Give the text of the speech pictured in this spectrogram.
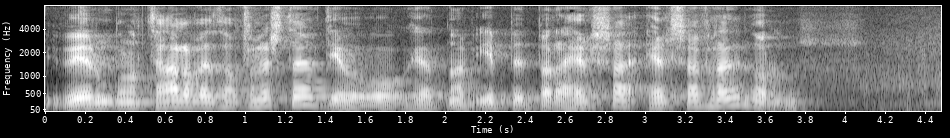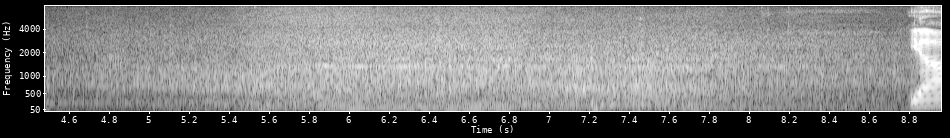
Við erum búin að tala við þá flesta held ég og hérna ég byrð bara að helsa, helsa fræðingunum. Já,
